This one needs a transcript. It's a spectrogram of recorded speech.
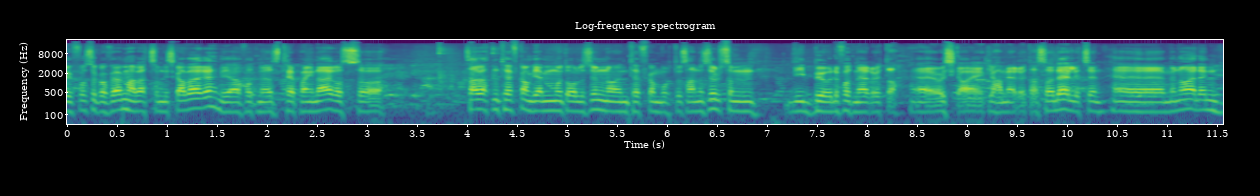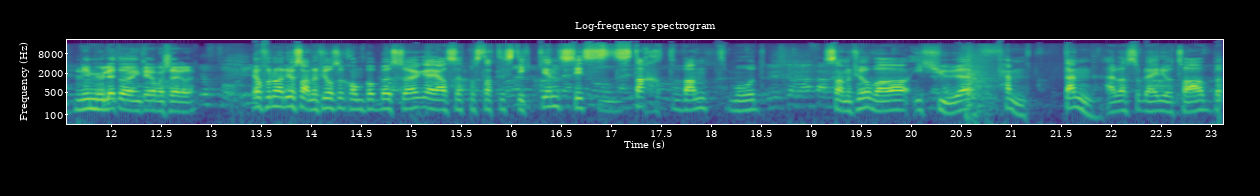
Raufoss og K5 har vært som de skal være. Vi har fått med oss tre poeng der. og så så har det vært en tøff kamp hjemme mot Ålesund og en tøff kamp mot Sandnes Ulf som vi burde fått mer ut av. Og vi skal egentlig ha mer ut av, så det er litt synd. Men nå er det en ny mulighet til å egentlig reversere det. Ja, for nå er det jo Sandefjord som kommer på besøk. Jeg har sett på statistikken. Sist Start vant mot Sandefjord var i 2015. Ellers så ble det jo tap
